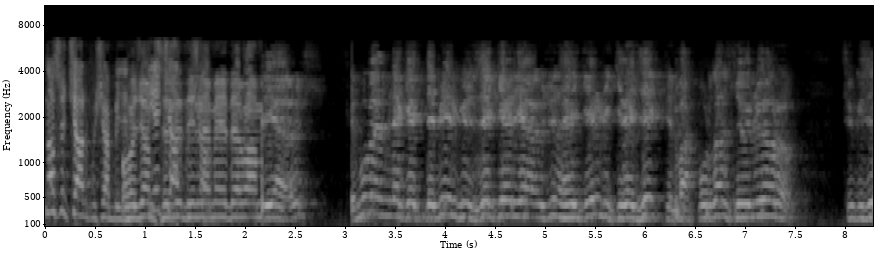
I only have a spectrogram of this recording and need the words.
nasıl çarpışabiliriz? Hocam niye sizi çarpışalım? dinlemeye devam Zekeriya Öz. E, bu memlekette bir gün Zekeriya Öz'ün heykeli dikilecektir. Bak buradan söylüyorum. Çünkü Zekeriya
